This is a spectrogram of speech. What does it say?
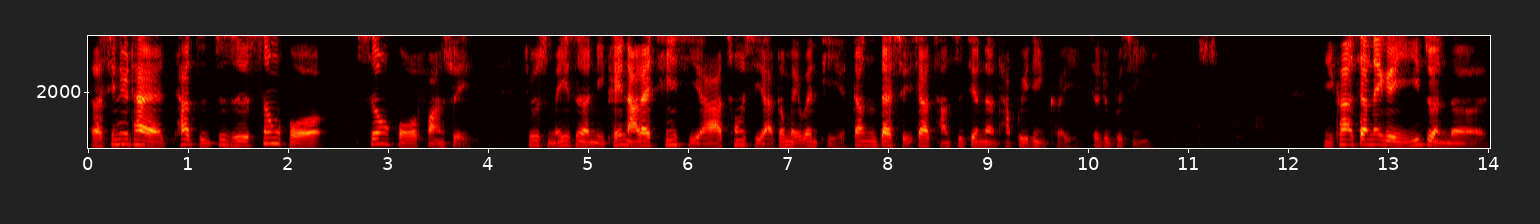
呃心率带，它只支持生活生活防水，就是什么意思呢？你可以拿来清洗啊、冲洗啊都没问题，但是在水下长时间呢，它不一定可以，这就不行。你看像那个乙准的、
